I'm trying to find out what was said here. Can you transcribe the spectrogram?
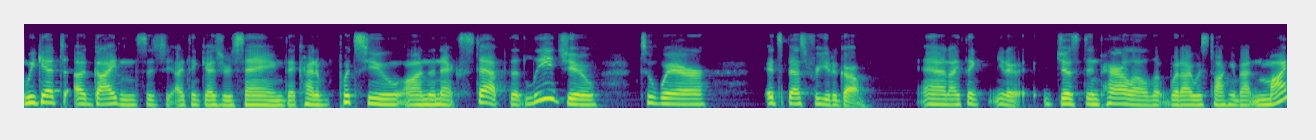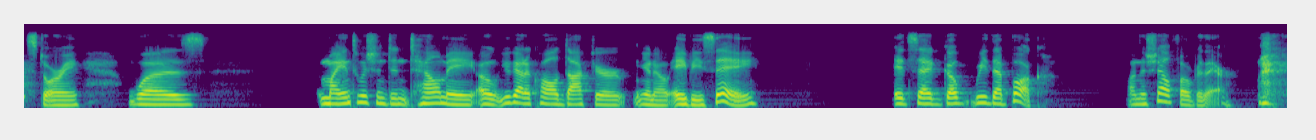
we get a guidance as I think as you're saying that kind of puts you on the next step that leads you to where it's best for you to go. And I think, you know, just in parallel that what I was talking about in my story was my intuition didn't tell me, oh, you got to call Dr. You know, ABC. It said, go read that book on the shelf over there.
